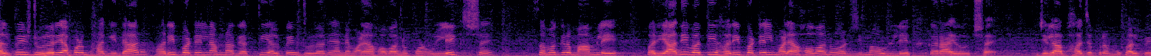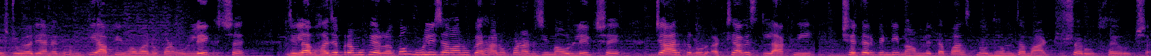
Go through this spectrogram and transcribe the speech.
અલ્પેશ ઢોલરિયા પણ ભાગીદાર. હરિ પટેલ નામના વ્યક્તિ અલ્પેશ ઢોલરિયાને મળ્યા હોવાનો પણ ઉલ્લેખ છે. સમગ્ર મામલે ફરિયાદી વતી હરિ પટેલ મળ્યા હોવાનો અરજીમાં ઉલ્લેખ કરાયો છે. જિલ્લા ભાજપ પ્રમુખ અલ્પેશ ઢોલરિયાને ધમકી આપી હોવાનો પણ ઉલ્લેખ છે. જિલ્લા ભાજપ પ્રમુખે રકમ ભૂલી જવાનું કહેવાનો પણ અરજીમાં ઉલ્લેખ છે. ચાર કરોડ અઠ્યાવીસ લાખની છેતરપિંડી મામલે તપાસનો ધમધમાટ શરૂ થયો છે.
